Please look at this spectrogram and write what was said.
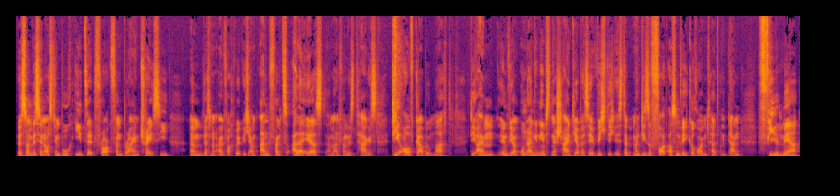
Das ist so ein bisschen aus dem Buch Eat That Frog von Brian Tracy, ähm, dass man einfach wirklich am Anfang, zuallererst am Anfang des Tages, die Aufgabe macht, die einem irgendwie am unangenehmsten erscheint, die aber sehr wichtig ist, damit man die sofort aus dem Weg geräumt hat und dann viel mehr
